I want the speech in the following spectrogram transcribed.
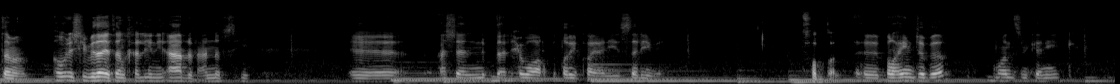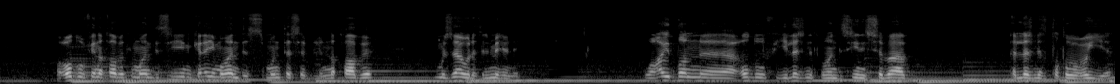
تمام. أول شيء بداية خليني أعرف عن نفسي أه عشان نبدأ الحوار بطريقة يعني سليمة. تفضل. أه إبراهيم جبر مهندس ميكانيك. عضو في نقابة المهندسين كأي مهندس منتسب للنقابة مزاولة المهنة. وأيضا آه، عضو في لجنة مهندسين الشباب اللجنة التطوعية.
